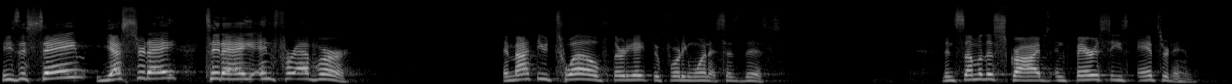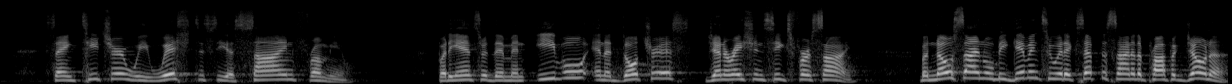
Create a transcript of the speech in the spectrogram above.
He's the same yesterday, today, and forever. In Matthew 12, 38 through 41, it says this Then some of the scribes and Pharisees answered him, saying, Teacher, we wish to see a sign from you. But he answered them, An evil and adulterous generation seeks for a sign, but no sign will be given to it except the sign of the prophet Jonah.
